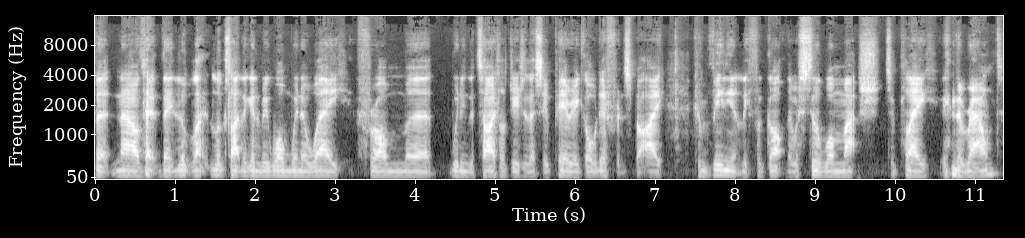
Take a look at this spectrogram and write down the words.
that now that they look like looks like they're going to be one win away from uh, winning the title due to their superior goal difference. But I conveniently forgot there was still one match to play in the round,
